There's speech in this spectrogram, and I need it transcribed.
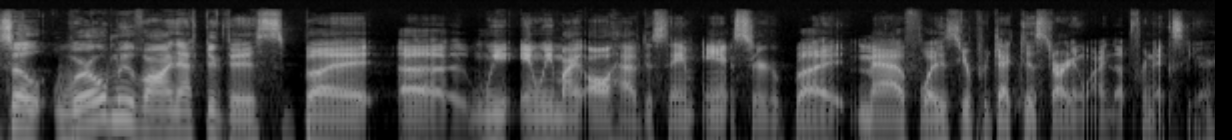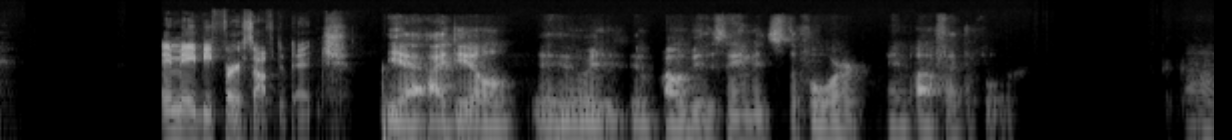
So we'll move on after this, but uh, we and we might all have the same answer. But Mav, what is your projected starting lineup for next year? And maybe first off the bench. Yeah, ideal. It, it, it would probably be the same. It's the four and Puff at the four. Um,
